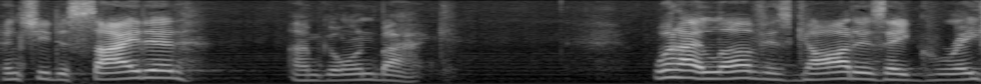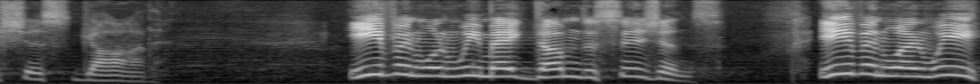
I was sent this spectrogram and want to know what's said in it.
And she decided, I'm going back. What I love is God is a gracious God. Even when we make dumb decisions, even when we,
